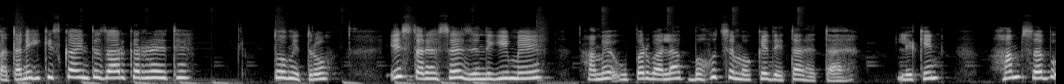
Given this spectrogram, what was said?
पता नहीं किसका इंतज़ार कर रहे थे। तो मित्रों, इस तरह से ज़िंदगी में हमें ऊपर वाला बहुत से मौके देता रहता है। लेकिन हम सब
